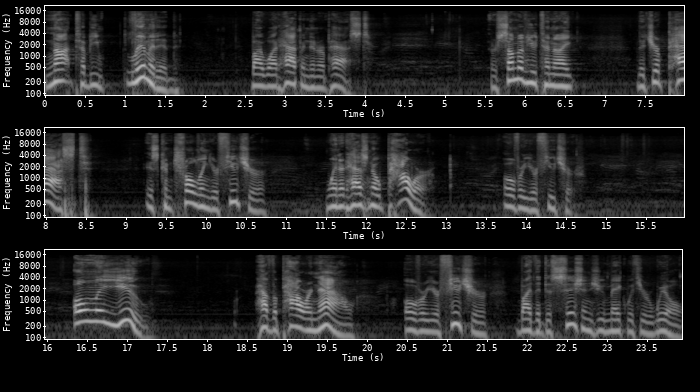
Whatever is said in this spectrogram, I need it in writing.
not to be limited by what happened in her past. There's some of you tonight that your past is controlling your future when it has no power over your future. Only you have the power now over your future by the decisions you make with your will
